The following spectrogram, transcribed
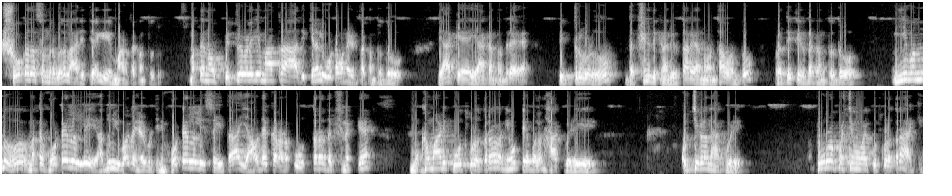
ಶೋಕದ ಸಂದರ್ಭದಲ್ಲಿ ಆ ರೀತಿಯಾಗಿ ಮಾಡ್ತಕ್ಕಂಥದ್ದು. ಮತ್ತೆ ನಾವು ಪಿತೃಗಳಿಗೆ ಮಾತ್ರ ಆ ದಿಕ್ಕಿನಲ್ಲಿ ಊಟವನ್ನು ಇಡ್ತಕ್ಕಂಥದ್ದು. ಯಾಕೆ? ಯಾಕಂತಂದ್ರೆ ಪಿತೃಗಳು ದಕ್ಷಿಣ ದಿಕ್ಕಿನಲ್ಲಿ ಇರ್ತಾರೆ ಅನ್ನುವಂತ ಒಂದು ಪ್ರತೀತಿ ಇರ್ತಕ್ಕಂಥದ್ದು ಈ ಒಂದು ಮತ್ತೆ ಹೋಟೆಲ್ ಅಲ್ಲಿ ಅದನ್ನು ಇವಾಗಲೇ ಹೇಳ್ಬಿಡ್ತೀನಿ. ಹೋಟೆಲ್ ಅಲ್ಲಿ ಸಹಿತ ಯಾವುದೇ ಕಾರಣಕ್ಕೂ ಉತ್ತರ ದಕ್ಷಿಣಕ್ಕೆ ಮುಖ ಮಾಡಿ ಕೂತ್ಕೊಳ್ಳೋ ತರ ನೀವು ಟೇಬಲ್ ಅನ್ನು ಹಾಕ್ಬೇಡಿ. ಕುರ್ಚಿಗಳನ್ನು ಹಾಕ್ಬೇಡಿ. ಪೂರ್ವ ಪಶ್ಚಿಮವಾಗಿ ಕೂತ್ಕೊಳ್ಳೋ ತರ ಹಾಕಿ.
